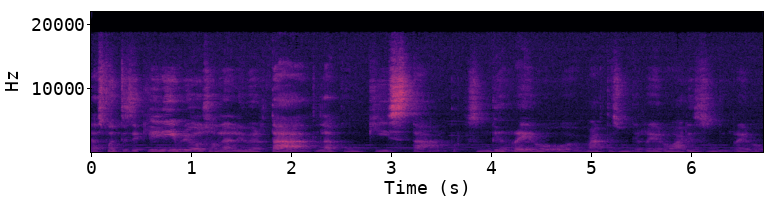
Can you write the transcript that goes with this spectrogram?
Las fuentes de equilibrio son la libertad, la conquista, porque es un guerrero, Marte es un guerrero, Aries es un guerrero,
